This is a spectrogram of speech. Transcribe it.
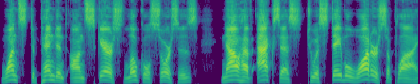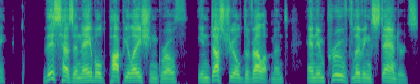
once dependent on scarce local sources, now have access to a stable water supply. This has enabled population growth, industrial development, and improved living standards.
